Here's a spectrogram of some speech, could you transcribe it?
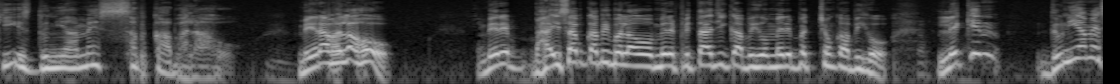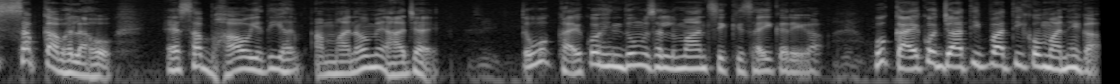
कि इस दुनिया में सबका भला हो। मेरा भला हो। मेरे भाई साहब का भी भला हो मेरे पिताजी का भी हो मेरे बच्चों का भी हो। लेकिन दुनिया में सबका भला हो। ऐसा भाव यदि मानव में आ जाए तो वो काय को हिंदू मुसलमान सिख ईसाई करेगा। वो काय को जाति पाति को मानेगा।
